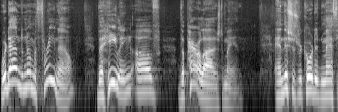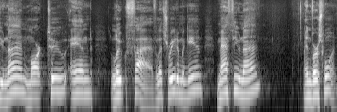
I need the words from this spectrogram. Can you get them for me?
We're down to number three now the healing of the paralyzed man. And this is recorded in Matthew 9, Mark 2, and Luke 5. Let's read them again. Matthew 9 and verse 1.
